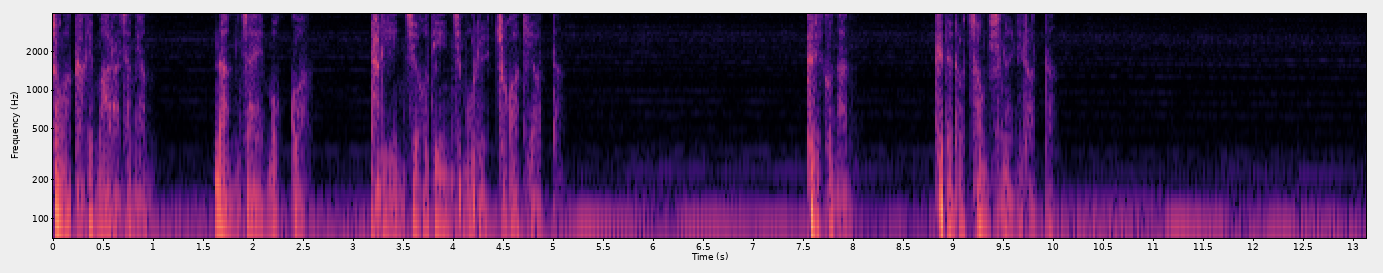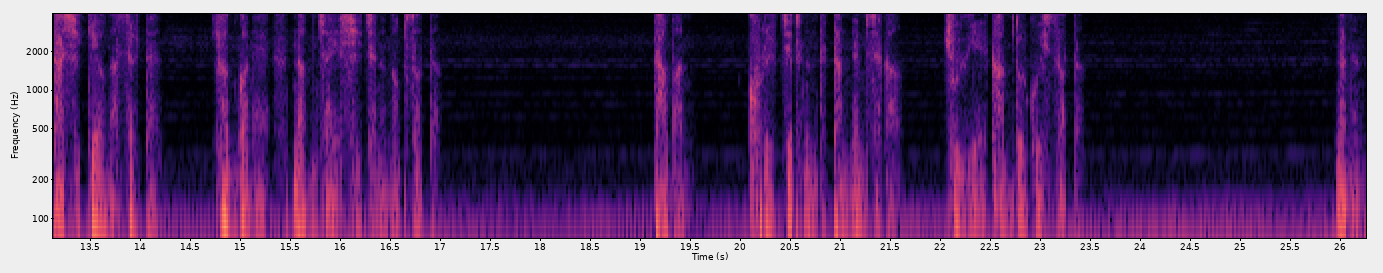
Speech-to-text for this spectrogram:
정확하게 말하자면 남자의 목과 다리인지 어디인지 모를 조각이었다. 그리고 난 그대로 정신을 잃었다. 다시 깨어났을 때 현관에 남자의 시체는 없었다. 다만 코를 찌르는 듯한 냄새가 주위에 감돌고 있었다. 나는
